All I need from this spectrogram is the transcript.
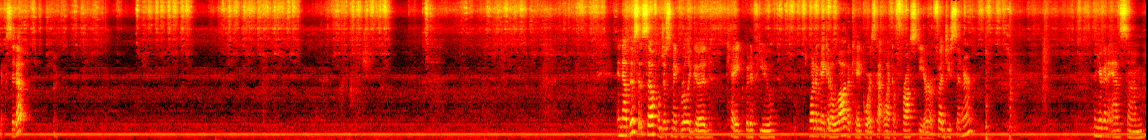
Mix it up. And now this itself will just make really good cake, but if you want to make it a lava cake where it's got like a frosty or a fudgy center, then you're going to add some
